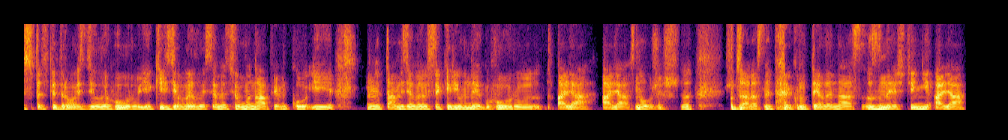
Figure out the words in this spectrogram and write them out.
спецпідрозділи гуру, які з'явилися на цьому напрямку, і там з'явився керівник гуру Аля Аля знову ж щоб зараз не перекрутили нас знищені Аля.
